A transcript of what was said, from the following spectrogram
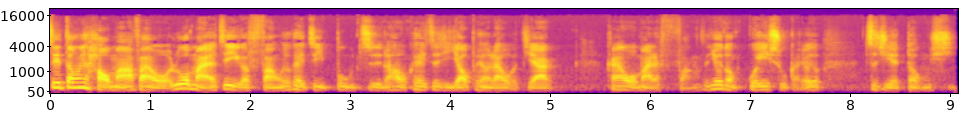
这些东西好麻烦。我如果买了自己一个房，我就可以自己布置，然后我可以自己邀朋友来我家，看看我买的房子，有种归属感，有种自己的东西。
